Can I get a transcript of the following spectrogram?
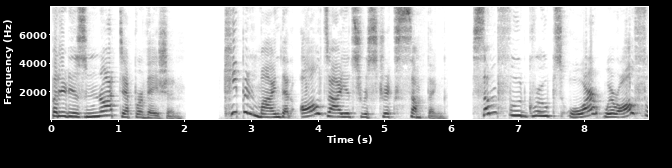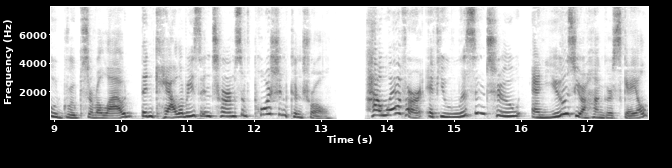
but it is not deprivation. Keep in mind that all diets restrict something. Some food groups, or where all food groups are allowed, then calories in terms of portion control. However, if you listen to and use your hunger scale,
